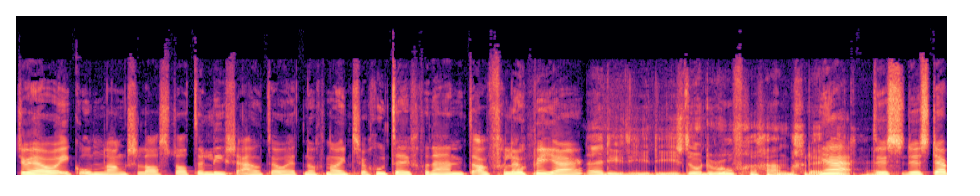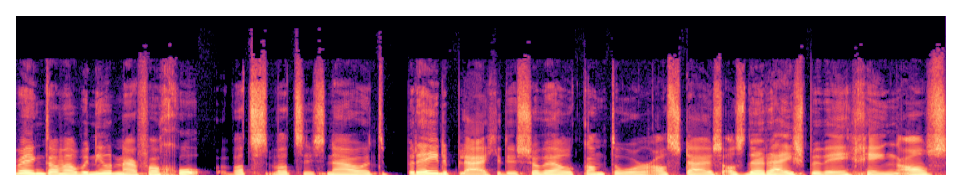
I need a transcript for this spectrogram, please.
Terwijl ik onlangs las dat de leaseauto het nog nooit zo goed heeft gedaan het afgelopen jaar. Nee, die, die, die is door de roof gegaan, begreep Ja, ik. dus, dus daar ben ik dan wel benieuwd naar. Van, goh, wat, wat is nou het brede plaatje? Dus zowel kantoor als thuis, als de reisbeweging, als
